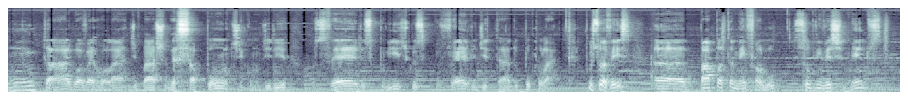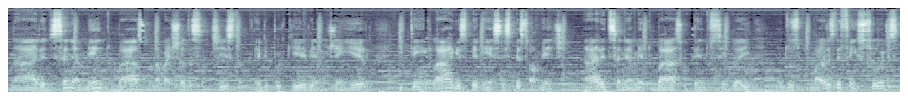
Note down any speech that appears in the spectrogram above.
muita água vai rolar debaixo dessa ponte, como diria os velhos políticos o velho ditado popular. Por sua vez, Papa também falou sobre investimentos na área de saneamento básico na Baixada Santista, ele porque ele é engenheiro e tem larga experiência, especialmente na área de saneamento básico, tendo sido aí um dos maiores defensores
